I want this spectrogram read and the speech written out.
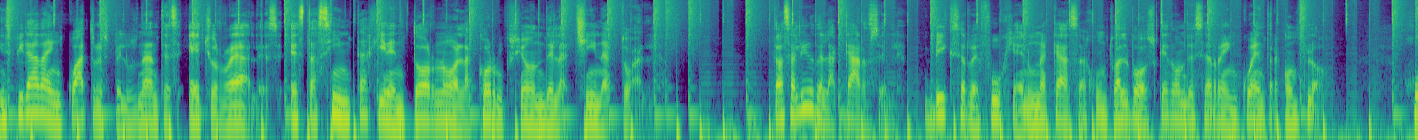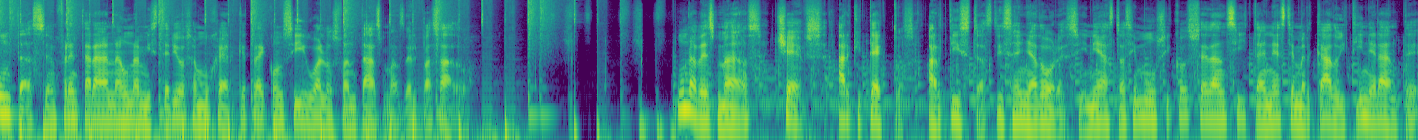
Inspirada en cuatro espeluznantes hechos reales, esta cinta gira en torno a la corrupción de la China actual. Tras salir de la cárcel, Vic se refugia en una casa junto al bosque donde se reencuentra con Flo. Juntas se enfrentarán a una misteriosa mujer que trae consigo a los fantasmas del pasado. Una vez más, chefs, arquitectos, artistas, diseñadores, cineastas y músicos se dan cita en este mercado itinerante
